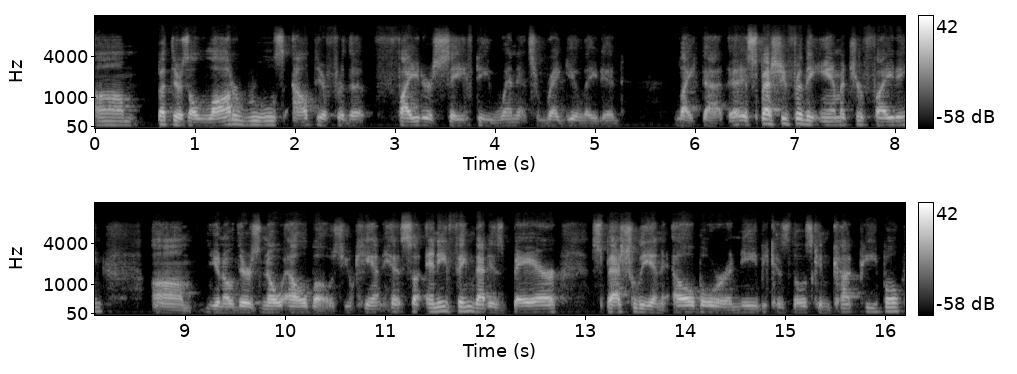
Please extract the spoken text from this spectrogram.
Um, but there's a lot of rules out there for the fighter safety when it's regulated like that, especially for the amateur fighting. Um, you know, there's no elbows. You can't hit so anything that is bare, especially an elbow or a knee, because those can cut people.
